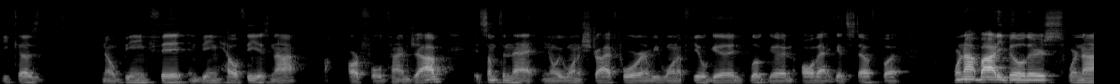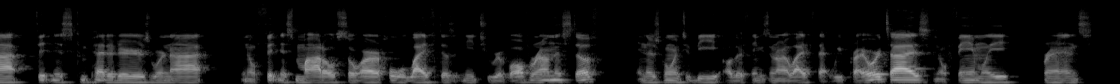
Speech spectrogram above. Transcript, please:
because, you know, being fit and being healthy is not our full-time job. It's something that, you know, we want to strive for and we want to feel good, look good, all that good stuff, but we're not bodybuilders, we're not fitness competitors, we're not, you know, fitness model so our whole life doesn't need to revolve around this stuff. And there's going to be other things in our life that we prioritize, you know, family, friends,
